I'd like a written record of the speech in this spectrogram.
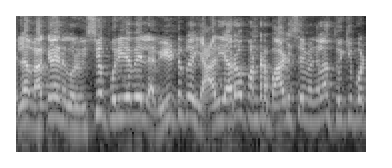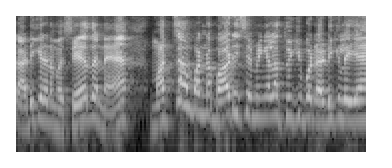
இல்ல மக்கள் எனக்கு ஒரு விஷயம் புரியவே இல்லை. வீட்டுக்குள்ள யார் யாரோ பண்ற பாடி ஷேமிங் தூக்கி போட்டு அடிக்கிற நம்ம சேதனை மச்சான் பண்ண பாடி ஷேமிங் தூக்கி போட்டு அடிக்கலையே?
